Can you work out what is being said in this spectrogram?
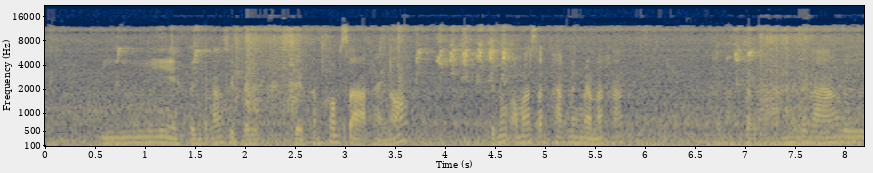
ๆนี่เป็นกำลังเสร็จเป็นเสร็จทำความสะอาดให้เนาะเจน้องเอามาสักพักหนึ่งแล้วนะคะกำลังจะล้างไม่ได้ล้างเลย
